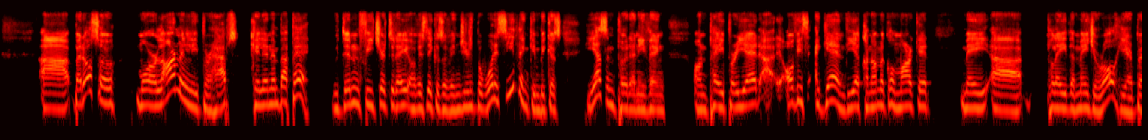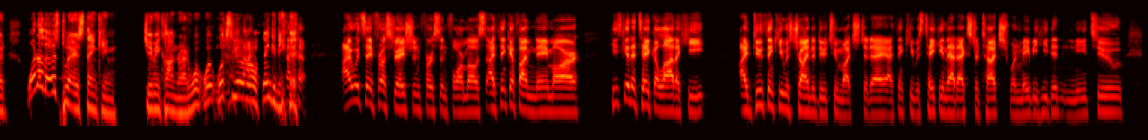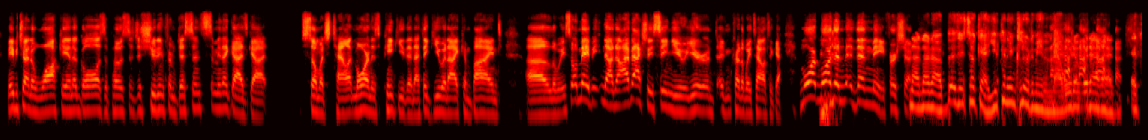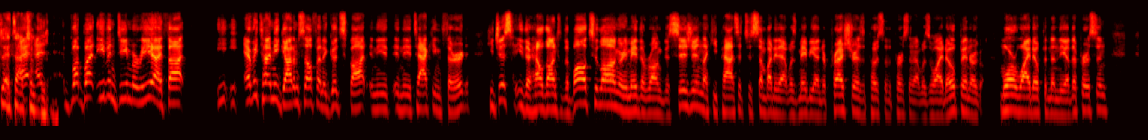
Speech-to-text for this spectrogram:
Uh, but also, more alarmingly, perhaps, Kylian Mbappe, who didn't feature today, obviously because of injuries. But what is he thinking? Because he hasn't put anything on paper yet. Uh, obviously, again, the economical market may uh, play the major role here. But what are those players thinking, Jimmy Conrad? What, what, what's the overall thinking here? I would say frustration first and foremost. I think if I'm Neymar, he's going to take a lot of heat. I do think he was trying to do too much today. I think he was taking that extra touch when maybe he didn't need to, maybe trying to walk in a goal as opposed to just shooting from distance. I mean, that guy's got so much talent, more in his pinky than I think you and I combined, uh, Luis. So maybe no, no. I've actually seen you. You're an incredibly talented guy, more more than than me for sure. No, no, no. It's okay. You can include me in that. We don't. We don't it's it's absolutely. I, I, but but even Di Maria, I thought he, he, every time he got himself in a good spot in the in the attacking third, he just either held on to the ball too long or he made the wrong decision. Like he passed it to somebody that was maybe under pressure as opposed to the person that was wide open or more wide open than the other person.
